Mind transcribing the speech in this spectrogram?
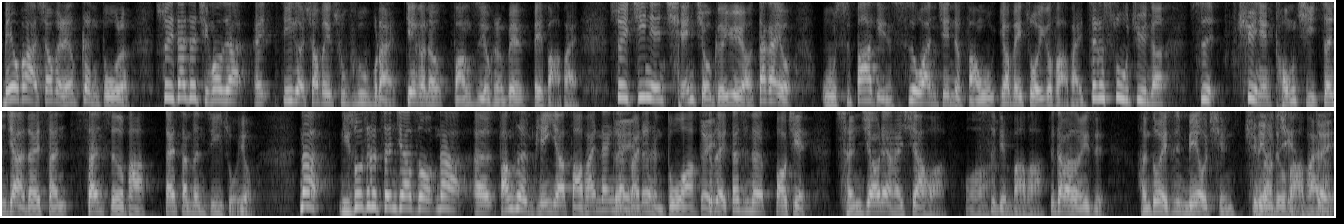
没有办法消费的人又更多了。所以在这情况之下，哎，第一个消费出出不来，第二个呢，房子有可能被被法拍。所以今年前九个月哦，大概有五十八点四万间的房屋要被做一个法拍。这个数据呢，是去年同期增加了大概三三十二趴，大概三分之一左右。那你说这个增加之后，那呃房子很便宜啊，法拍那应该买的很多啊，对不对？但是呢，抱歉，成交量还下滑四点八八，就代表什么意思？很多也是没有钱去买这个法拍对，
